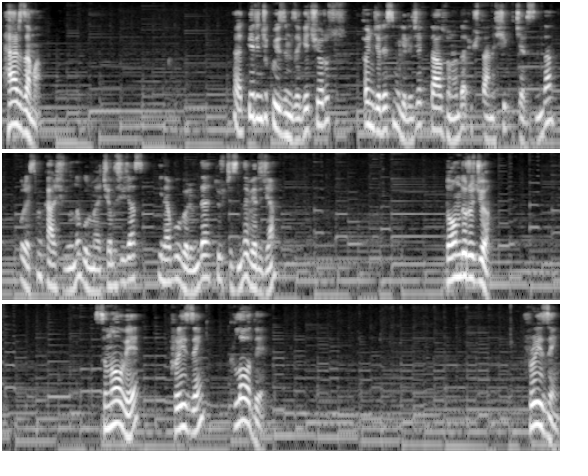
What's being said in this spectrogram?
her zaman. Evet birinci quizimize geçiyoruz. Önce resim gelecek. Daha sonra da 3 tane şık içerisinden bu resmin karşılığını bulmaya çalışacağız. Yine bu bölümde Türkçesini de vereceğim. Dondurucu Snowy, freezing, cloudy. Freezing.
